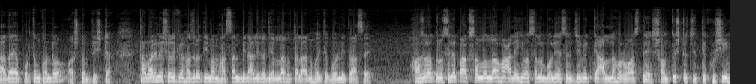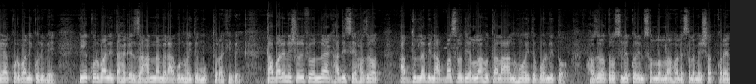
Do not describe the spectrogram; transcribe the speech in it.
বাদায়া প্রথম খণ্ড, অষ্টম পৃষ্ঠা। তাবারিনী শরীফে হজরত ইমাম হাসান বিন আলী রদি আল্লাহ তালান হইতে বর্ণিত আছে হজরত রসুল পাক সাল্লাহ আলহি আসাল্লাম বলিয়াছেন, যে ব্যক্তি আল্লাহর ওয়াস্তে সন্তুষ্ট চিত্তে খুশি হইয়া কোরবানি করিবে, এ কোরবানি তাহাকে জাহান্নামের আগুন হইতে মুক্ত রাখিবে। তাবারিনী শরীফে অন্য এক হাদিসে হজরত আবদুল্লাহ বিন আব্বাস রদি আল্লাহ তালা আনহু হইতে বর্ণিত হজরত রসুল করিম সাল্লাহ আলাইসাল্লাম ইরশাদ করেন,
